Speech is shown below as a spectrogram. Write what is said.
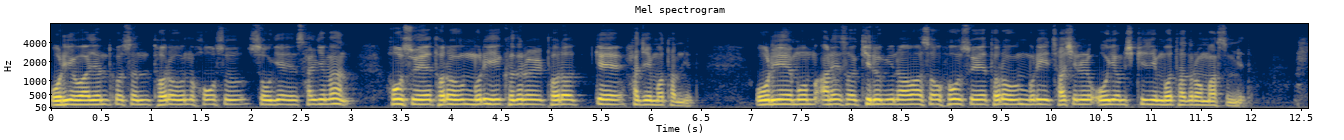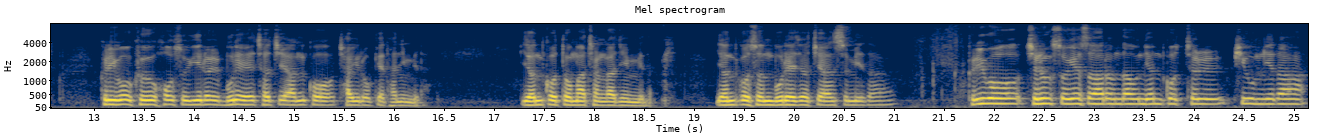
오리와 연꽃은 더러운 호수 속에 살지만 호수의 더러운 물이 그들을 더럽게 하지 못합니다. 오리의 몸 안에서 기름이 나와서 호수의 더러운 물이 자신을 오염시키지 못하도록 막습니다. 그리고 그 호수 위를 물에 젖지 않고 자유롭게 다닙니다. 연꽃도 마찬가지입니다. 연꽃은 물에 젖지 않습니다. 그리고 진흙 속에서 아름다운 연꽃을 피웁니다.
